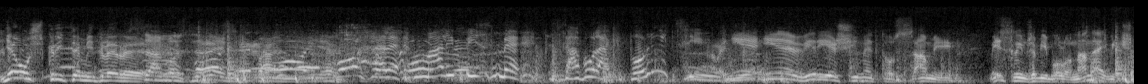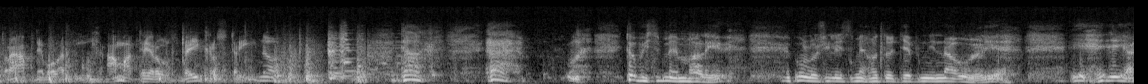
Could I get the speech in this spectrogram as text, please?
Neoškrite mi dvere. Samozrejme, pane. Ale mali by sme zavolať políciu. Ale nie, nie, vyriešime to sami. Myslím, že by bolo na najvyš trápne volať tých amatérov z Baker Street. No, tak, eh, to by sme mali. Uložili sme ho do debny na uhlie. Ja,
